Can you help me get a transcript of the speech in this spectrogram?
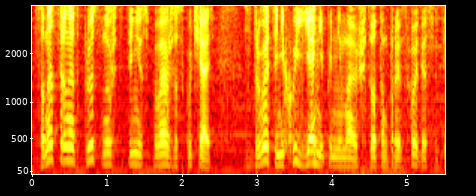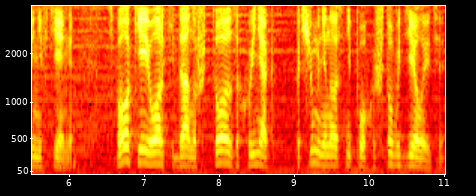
С одной стороны, это плюс, потому что ты не успеваешь заскучать. С другой, ты нихуя не понимаешь, что там происходит, если ты не в теме. Типа, окей, орки, да, но что за хуйня? Почему мне на вас не похуй? Что вы делаете?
